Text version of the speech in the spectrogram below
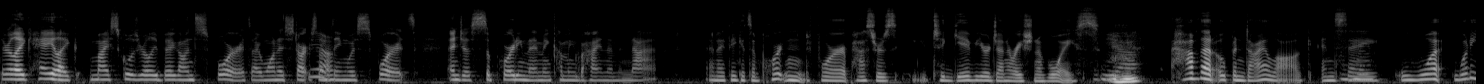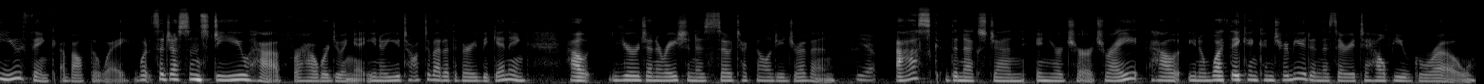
they're like, hey, like my school is really big on sports. I want to start Yeah. something with sports and just supporting them and coming behind them in that. And I think it's important for pastors to give your generation a voice. Yeah. Have that open dialogue and mm-hmm. say, what what do you think about the way? What suggestions do you have for how we're doing it? You know, you talked about at the very beginning how your generation is so technology driven. Yep. Ask the next gen in your church, right? How, you know, what they can contribute in this area to help you grow.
